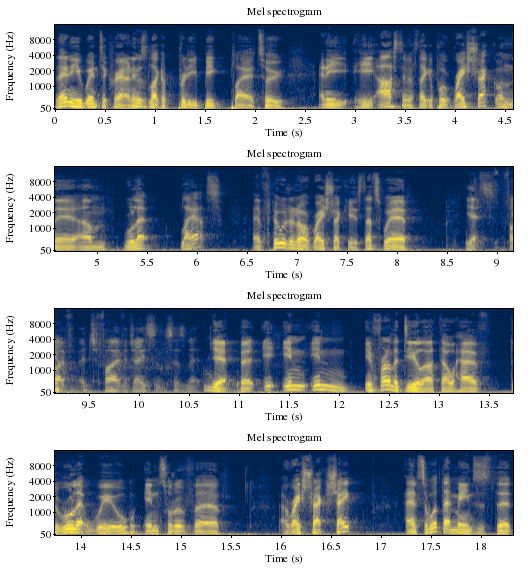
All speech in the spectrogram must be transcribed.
then he went to Crown. He was like a pretty big player too, and he he asked them if they could put racetrack on their um, roulette layouts. And for people who don't know what racetrack is, that's where Yes, five it's five adjacents, isn't it? yeah, but i- in in in front of the dealer, they'll have the roulette wheel in sort of uh, a racetrack shape. And so what that means is that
